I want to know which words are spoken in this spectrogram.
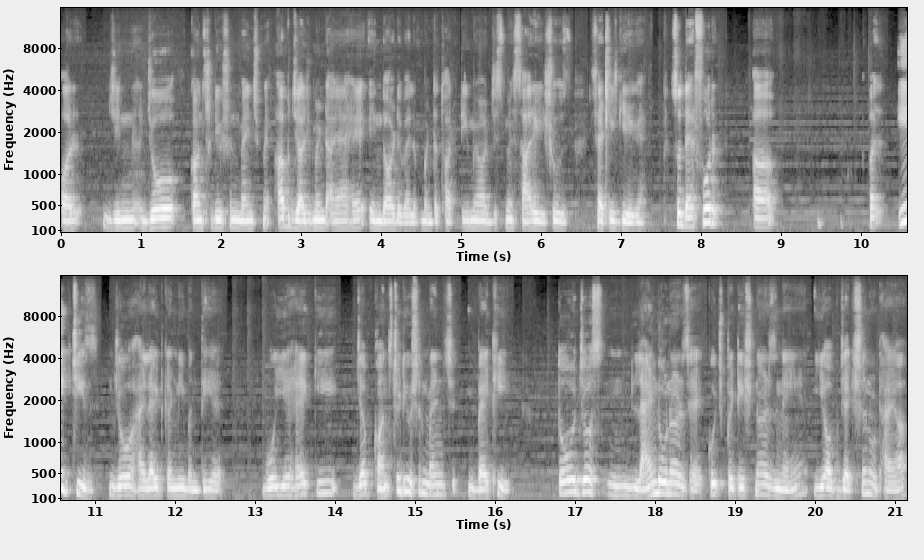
और जिन, जो कॉन्स्टिट्यूशन बेंच में अब जजमेंट आया है इंदौर डेवलपमेंट अथॉरिटी में और जिसमें सारे इश्यूज़ सेटल किए गए। सो देर फोर एक चीज़ जो हाईलाइट करनी बनती है, वो ये है कि जब कॉन्स्टिट्यूशन बेंच बैठी तो जो लैंड ओनर्स है, कुछ पिटिशनर्स ने ये ऑब्जेक्शन उठाया,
